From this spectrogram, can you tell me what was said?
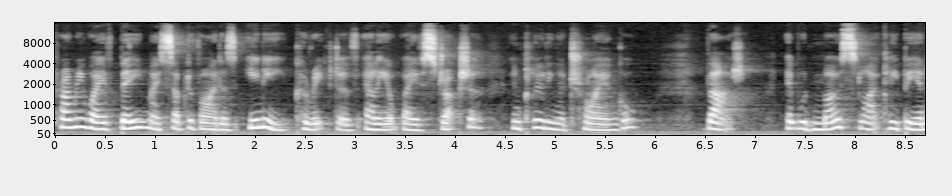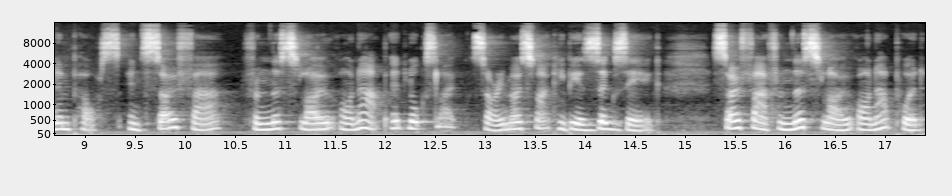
Primary wave B may subdivide as any corrective Elliott wave structure, including a triangle, but it would most likely be an impulse, and so far from this low on up, it looks like, sorry, most likely be a zigzag. So far from this low on upward,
